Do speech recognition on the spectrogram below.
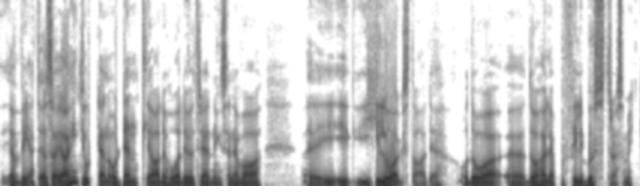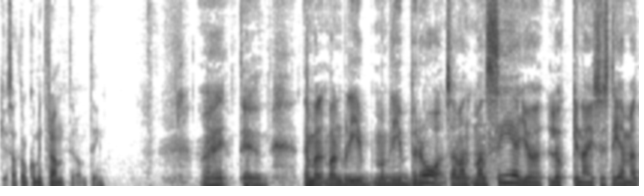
jag vet alltså, jag har inte gjort en ordentlig ADHD-utredning sedan jag var Eh, i, gick i lågstadie. Och då, eh, då höll jag på att filibustra så mycket så att de kom inte fram till någonting. Nej, det, nej man, man, blir, man blir bra. Så man, man ser ju luckorna i systemet.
